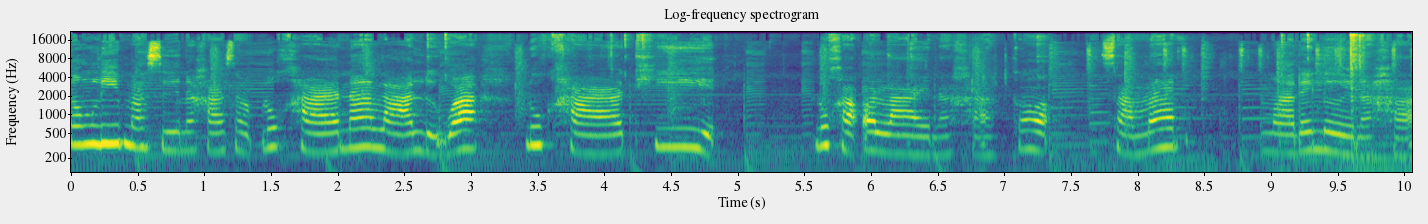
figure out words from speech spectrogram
ต้องรีบมาซื้อนะคะสำหรับลูกค้าหน้าร้านหรือว่าลูกค้าที่ลูกค้าออนไลน์นะคะ ก็สามารถมาได้เลยนะคะ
